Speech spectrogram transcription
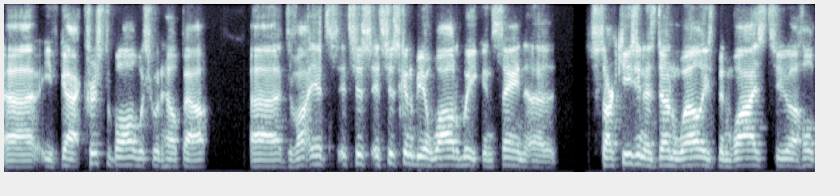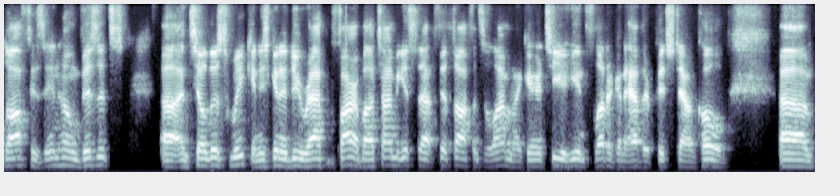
Uh, you've got Cristobal, which would help out. Uh, Devon, it's it's just it's just going to be a wild week. Insane. Uh, Sarkisian has done well. He's been wise to uh, hold off his in-home visits uh, until this week, and he's going to do rapid fire. By the time he gets to that fifth offensive lineman, I guarantee you, he and Flood are going to have their pitch down cold. Um,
